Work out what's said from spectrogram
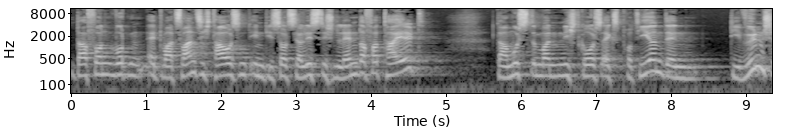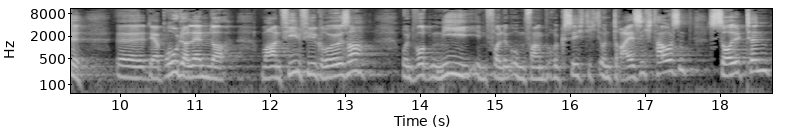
Davon wurden etwa 20.000 in die sozialistischen Länder verteilt. Da musste man nicht groß exportieren, denn die Wünsche äh, der Bruderländer waren viel, viel größer und wurden nie in vollem Umfang berücksichtigt. Und 30.000 sollten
